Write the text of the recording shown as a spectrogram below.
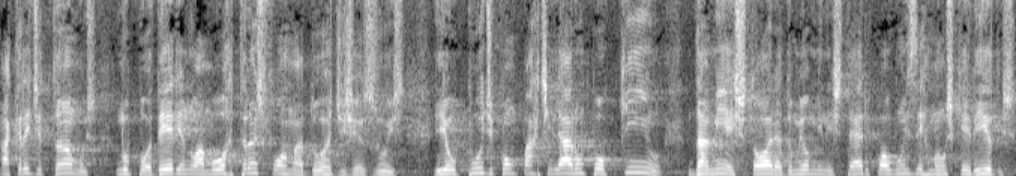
acreditamos no poder e no amor transformador de Jesus. E eu pude compartilhar um pouquinho da minha história, do meu ministério, com alguns irmãos queridos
